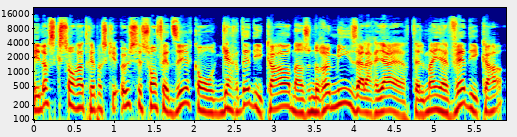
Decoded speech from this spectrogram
Et lorsqu'ils sont rentrés, parce que eux se sont fait dire qu'on gardait des corps dans une remise à l'arrière, tellement il y avait des corps.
